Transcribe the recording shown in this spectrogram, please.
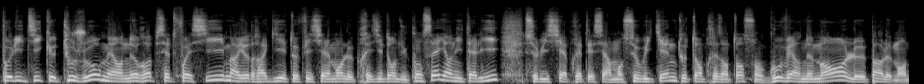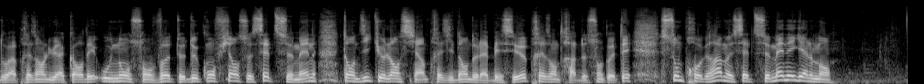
Politique toujours, mais en Europe cette fois-ci. Mario Draghi est officiellement le président du Conseil en Italie. Celui-ci a prêté serment ce week-end tout en présentant son gouvernement. Le Parlement doit à présent lui accorder ou non son vote de confiance cette semaine, tandis que l'ancien président de la BCE présentera de son côté son programme cette semaine également.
